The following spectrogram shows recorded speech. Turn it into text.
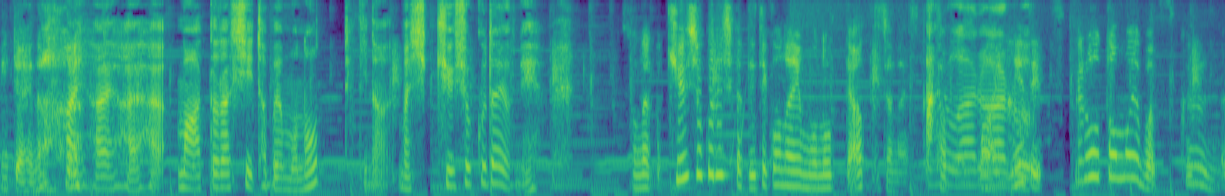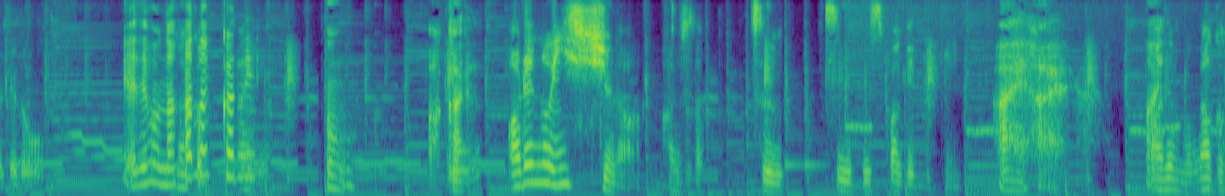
みたいな。はいはいはいはい。まあ新しい食べ物的な、まあ給食だよね。そうなんか給食でしか出てこないものってあったじゃないですか。あるあるあるま家で作ろうと思えば作るんだけど。いやでもなかなかね、いうん。わかる。あれの一種な感じだった。スープスープスパゲッティ。はいはい。はいあ、でもなんか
